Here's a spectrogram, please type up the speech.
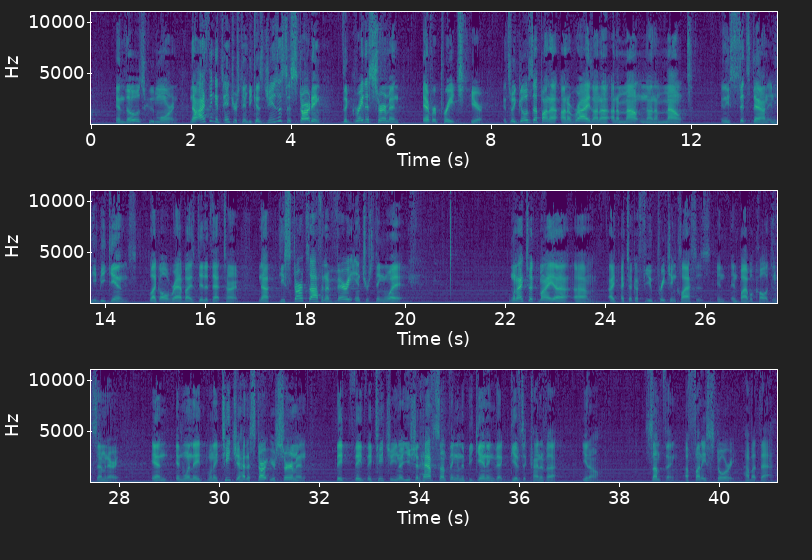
and those who mourn. Now, I think it's interesting because Jesus is starting the greatest sermon ever preached here. And so he goes up on a, on a rise, on a, on a mountain, on a mount, and he sits down and he begins like all rabbis did at that time. Now, he starts off in a very interesting way. When I took my, uh, um, I, I, took a few preaching classes in, in Bible college and seminary, and, and when, they, when they teach you how to start your sermon, they, they, they teach you, you know, you should have something in the beginning that gives it kind of a, you know, something, a funny story. How about that?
